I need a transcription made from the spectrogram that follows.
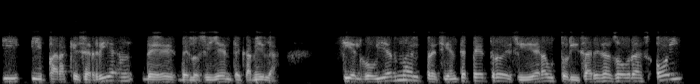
Y, y para que se rían de, de lo siguiente, Camila, si el gobierno del presidente Petro decidiera autorizar esas obras hoy,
